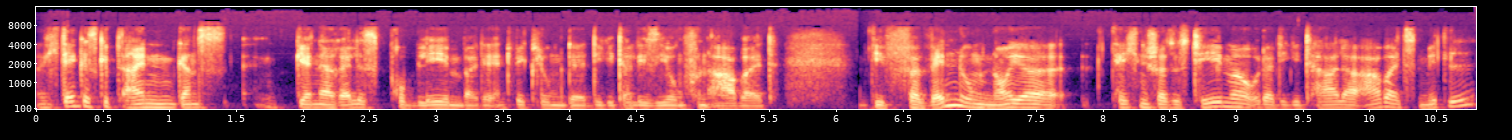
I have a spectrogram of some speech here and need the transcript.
Ich denke, es gibt ein ganz generelles Problem bei der Entwicklung der Digitalisierung von Arbeit. Die Verwendung neuer technischer Systeme oder digitaler Arbeitsmittel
